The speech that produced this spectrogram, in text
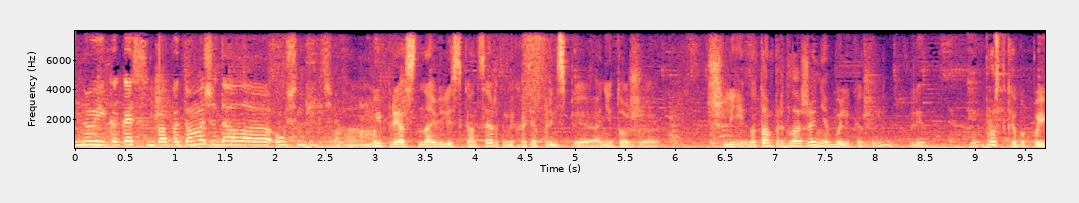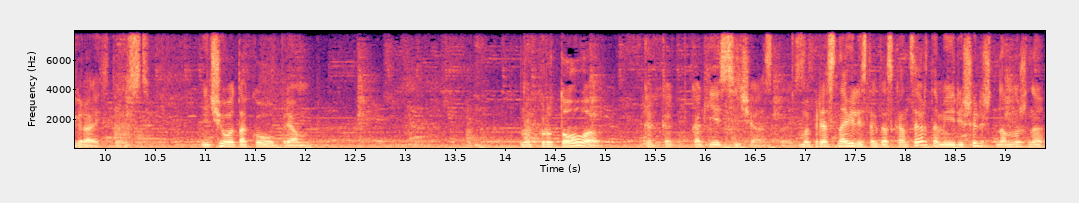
Ну и какая судьба потом ожидала Ocean Picture? Мы приостановились с концертами, хотя, в принципе, они тоже шли. Но там предложения были как бы, ну, блин, ну, просто как бы поиграть. То есть ничего такого прям, ну, крутого как, как, как есть сейчас. То есть мы приостановились тогда с концертами и решили, что нам нужно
